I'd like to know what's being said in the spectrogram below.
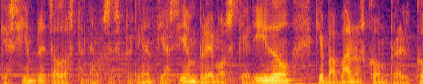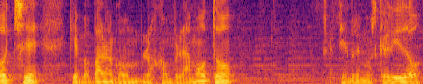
que siempre todos tenemos experiencia, siempre hemos querido que papá nos compre el coche, que papá nos compre la moto, Siempre hemos querido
